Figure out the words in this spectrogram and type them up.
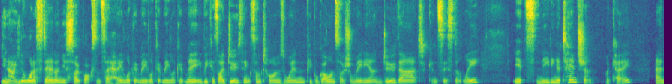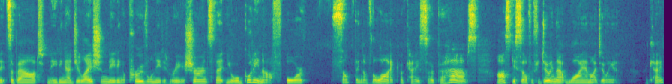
you know, you don't want to stand on your soapbox and say, hey, look at me, look at me, look at me, because I do think sometimes when people go on social media and do that consistently, it's needing attention, okay? And it's about needing adulation, needing approval, needed reassurance that you're good enough or something of the like, okay? So perhaps ask yourself if you're doing that, why am I doing it? Okay?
